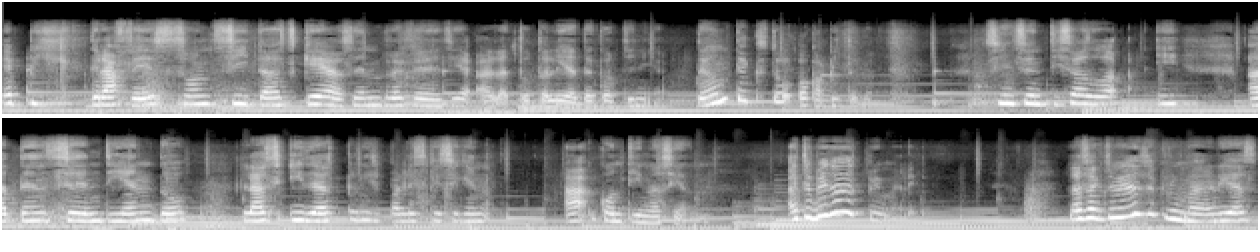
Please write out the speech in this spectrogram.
epígrafes son citas que hacen referencia a la totalidad de contenido de un texto o capítulo, sintetizado y atendiendo las ideas principales que siguen a continuación. Actividades primarias. Las actividades primarias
